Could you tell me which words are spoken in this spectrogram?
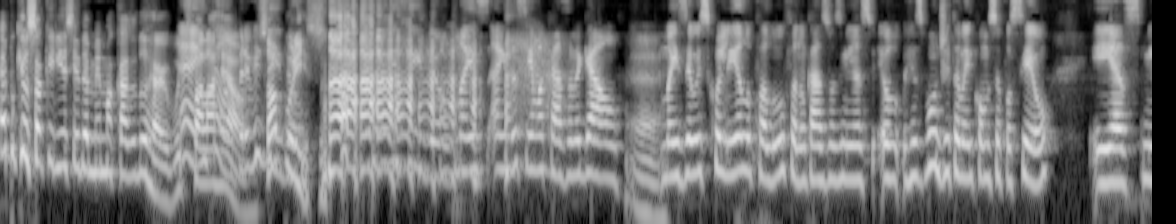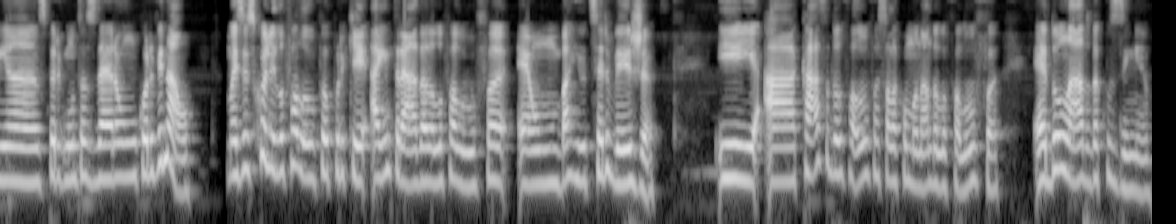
É porque eu só queria ser da mesma casa do Harry. Vou te É, falar a então, é real. previsível. só por isso. é previsível, mas ainda assim é uma casa legal. É. Mas eu escolhi a Lufa-Lufa, no caso, as minhas. Eu respondi também como se eu fosse eu, e as minhas perguntas deram um Corvinal. Mas eu escolhi Lufa-Lufa porque a entrada da Lufa-Lufa é um barril de cerveja. E a casa da Lufa-Lufa, a sala comunal da Lufa-Lufa, é do lado da cozinha,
